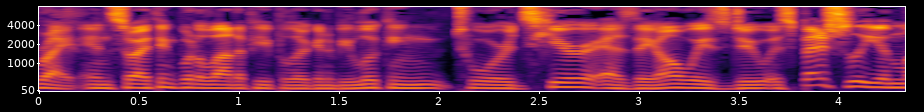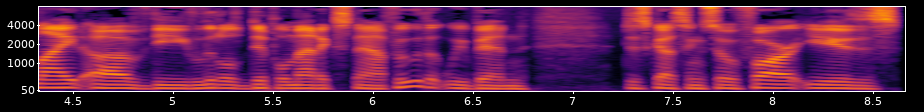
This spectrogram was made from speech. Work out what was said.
Right. And so I think what a lot of people are going to be looking towards here, as they always do, especially in light of the little diplomatic snafu that we've been discussing so far, is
